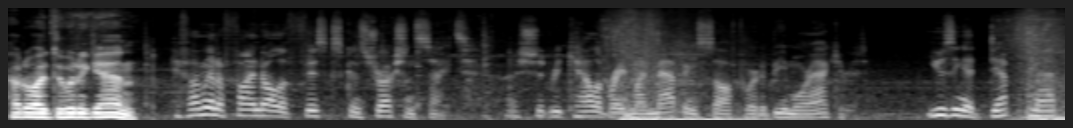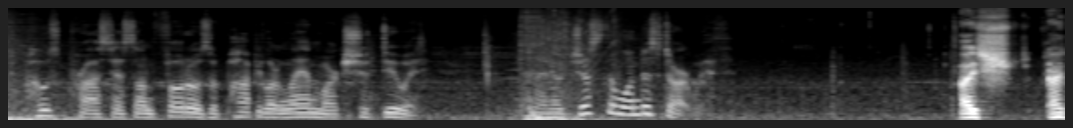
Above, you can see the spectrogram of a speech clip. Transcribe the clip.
How do I do it again? If I'm gonna find all of Fisk's construction sites, I should recalibrate my mapping software to be more accurate. Using a depth-mapped post-process on photos of popular landmarks should do it. And I know just the one to start with. I sh I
